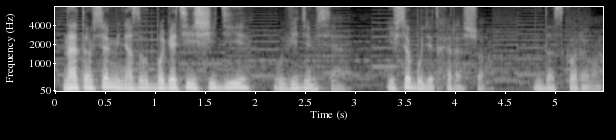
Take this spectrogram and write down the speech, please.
На этом все. Меня зовут Богатейший Ди. Увидимся. И все будет хорошо. До скорого.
